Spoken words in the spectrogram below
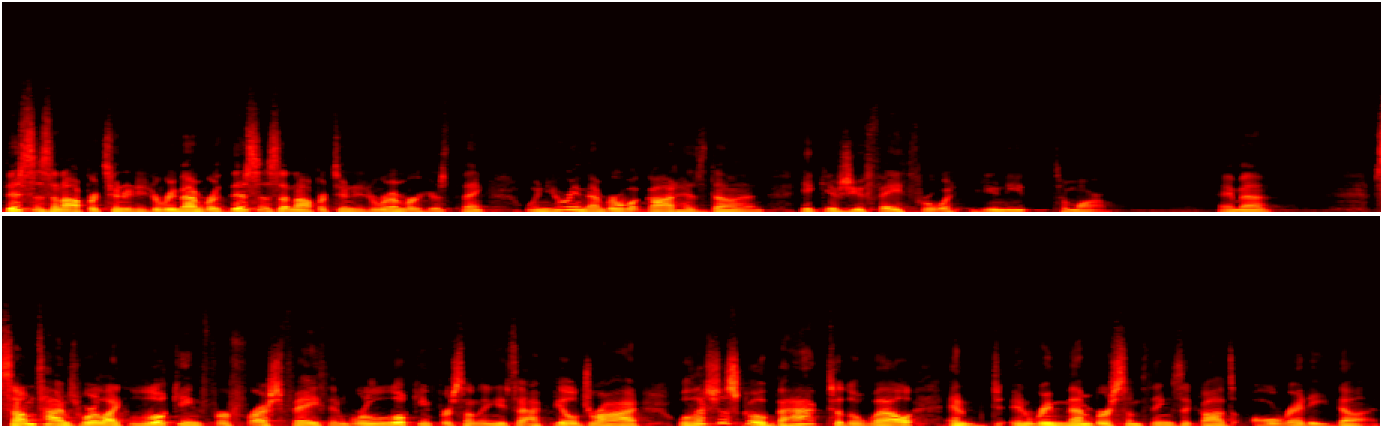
this is an opportunity to remember. This is an opportunity to remember. Here's the thing when you remember what God has done, it gives you faith for what you need tomorrow. Amen? Sometimes we're like looking for fresh faith and we're looking for something. You say, I feel dry. Well, let's just go back to the well and, and remember some things that God's already done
